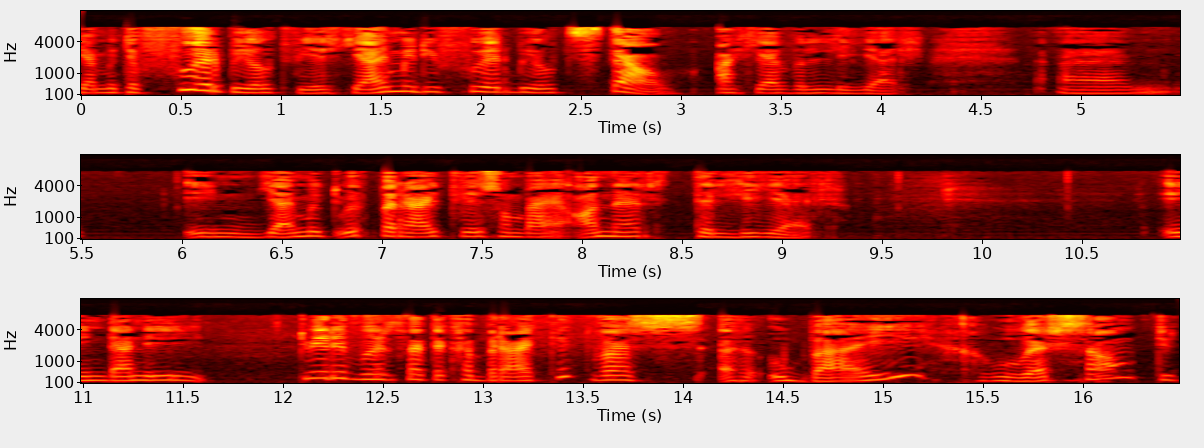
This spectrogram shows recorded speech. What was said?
jy moet 'n voorbeeld wees jy moet die voorbeeld stel as jy wil leer ehm um, en jy moet ook bereid wees om by ander te leer en dan die tweede woord wat ek gebruik het was uh, obey, gehoorsaam. Toe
